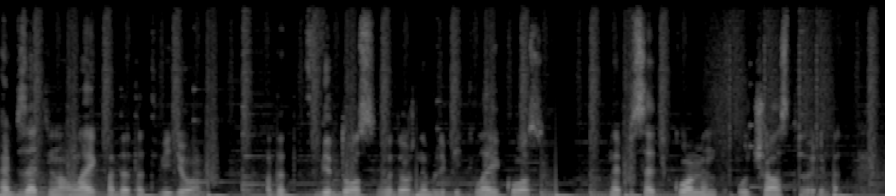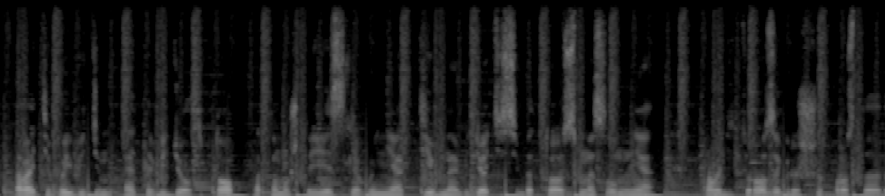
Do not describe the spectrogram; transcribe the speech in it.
Обязательно лайк под этот видео, под этот видос вы должны влепить лайкос, написать коммент, участвую, ребят. Давайте выведем это видео в топ, потому что если вы не активно ведете себя, то смысл мне проводить розыгрыши просто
